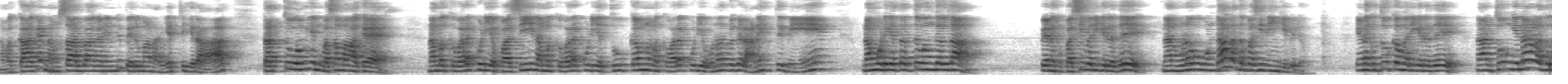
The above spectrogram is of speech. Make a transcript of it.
நமக்காக நம் சார்பாக நின்று பெருமானார் இயற்றுகிறார் தத்துவம் என் வசமாக. நமக்கு வரக்கூடிய பசி நமக்கு வரக்கூடிய தூக்கம் நமக்கு வரக்கூடிய உணர்வுகள் அனைத்துமே நம்முடைய தத்துவங்கள் தான். இப்போ எனக்கு பசி வருகிறது நான் உணவு உண்டால் அந்த பசி நீங்கிவிடும். எனக்கு தூக்கம் வருகிறது நான் தூங்கினால் அந்த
